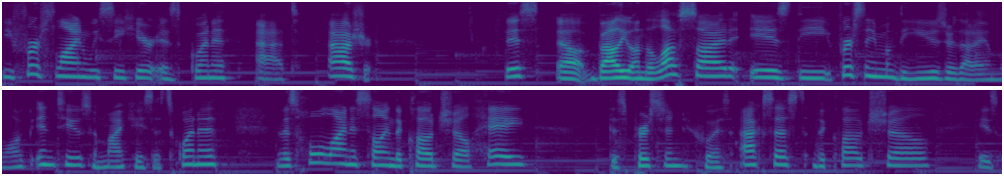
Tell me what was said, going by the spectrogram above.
The first line we see here is Gwyneth at Azure. This uh, value on the left side is the first name of the user that I am logged into. So in my case, that's Gwyneth. And this whole line is telling the Cloud Shell, hey, this person who has accessed the Cloud Shell is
